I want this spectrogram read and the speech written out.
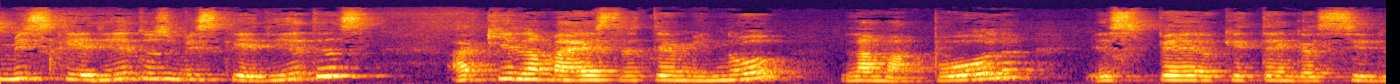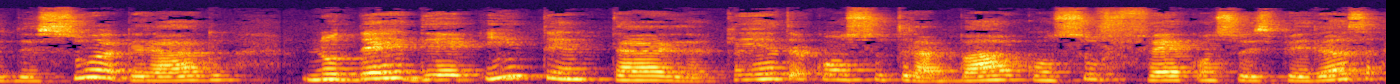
meus queridos, minhas queridas, aqui a maestra terminou a amapola. Espero que tenha sido de seu agrado. No de de intentar-la, que entra com seu trabalho, com sua fé, com sua esperança,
